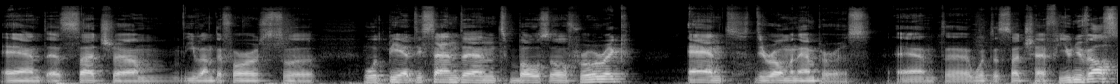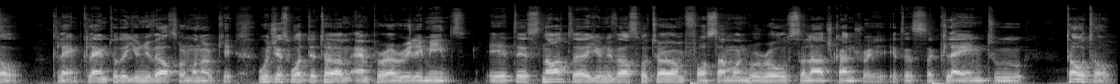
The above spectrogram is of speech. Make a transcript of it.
and as such, um, Ivan IV uh, would be a descendant both of Rurik and the Roman emperors and uh, would as such have universal claim, claim to the universal monarchy, which is what the term emperor really means. It is not a universal term for someone who rules a large country. It is a claim to total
